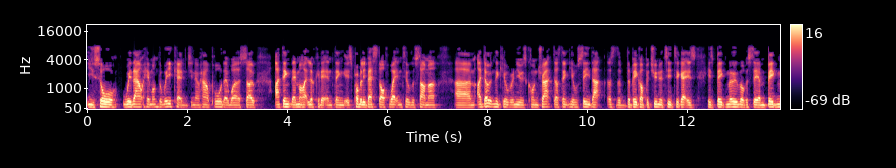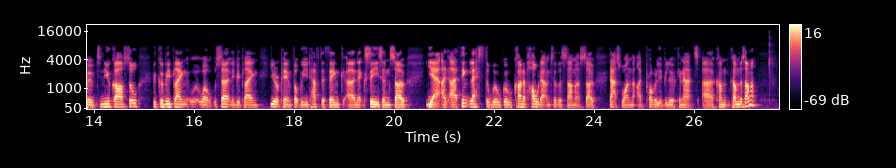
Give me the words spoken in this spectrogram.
you saw without him on the weekend, you know, how poor they were. So I think they might look at it and think it's probably best off wait until the summer. Um, I don't think he'll renew his contract. I think he'll see that as the, the big opportunity to get his, his big move, obviously, a big move to Newcastle, who could be playing, well, will certainly be playing European football, you'd have to think, uh, next season. So, yeah, I, I, think Leicester will, will kind of hold out until the summer. So that's one that I'd probably be looking at uh, come, come the summer.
